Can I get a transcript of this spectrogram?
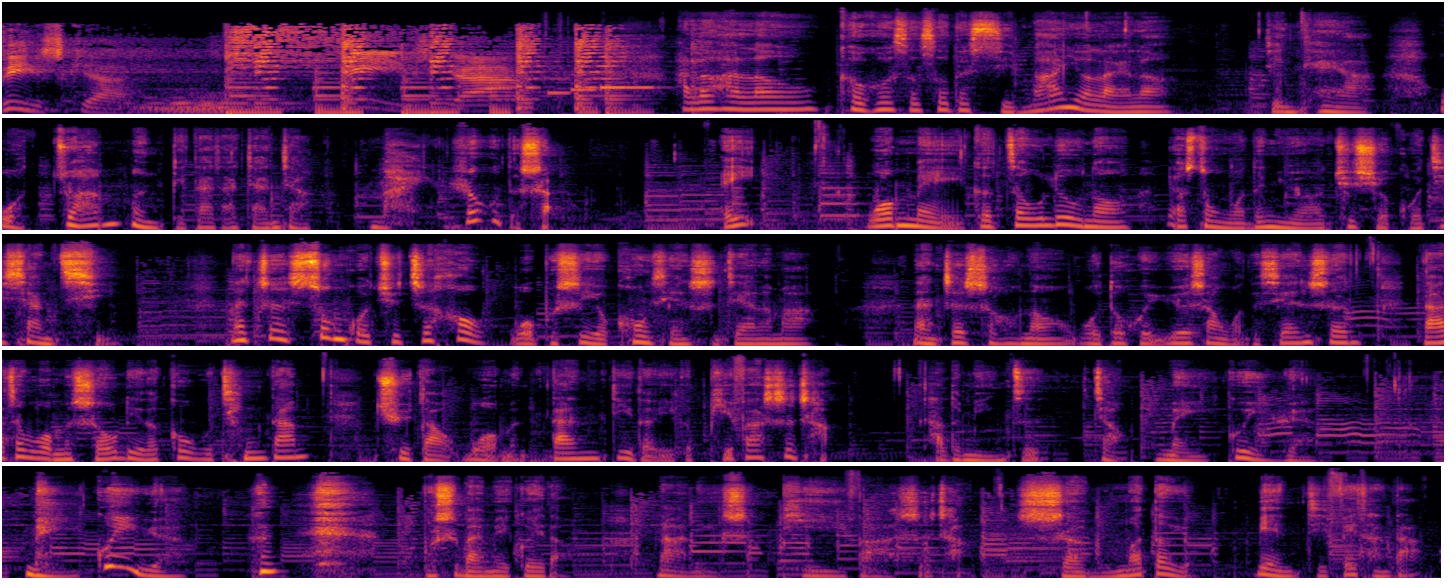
Fisca。Hello Hello，抠抠搜搜的喜妈又来了。今天呀、我专门给大家讲讲买肉的事儿。哎，我每个周六呢要送我的女儿去学国际象棋，那这送过去之后，我不是有空闲时间了吗？那这时候呢，我都会约上我的先生，拿着我们手里的购物清单，去到我们当地的一个批发市场，它的名字叫玫瑰园。玫瑰园，不是卖玫瑰的，那里是批发市场，什么都有，面积非常大。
